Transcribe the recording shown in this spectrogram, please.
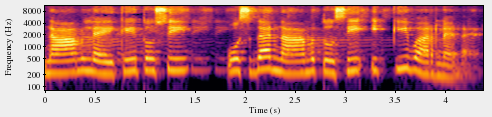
ਨਾਮ ਲੈ ਕੇ ਤੁਸੀਂ, ਉਸ ਦਾ ਨਾਮ ਤੁਸੀਂ 21 ਵਾਰ ਲੈਣਾ ਹੈ।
